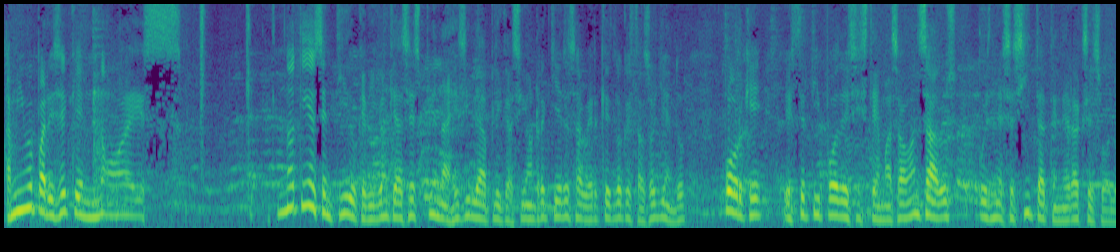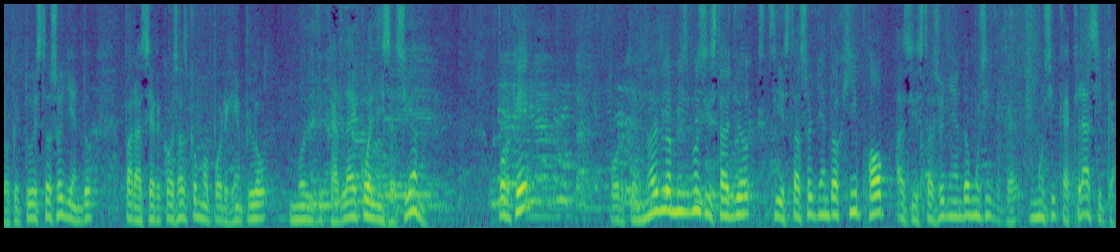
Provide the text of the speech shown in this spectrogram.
A mí me parece que no es no tiene sentido que digan que hace espionaje si la aplicación requiere saber qué es lo que estás oyendo, porque este tipo de sistemas avanzados pues necesita tener acceso a lo que tú estás oyendo para hacer cosas como por ejemplo modificar la ecualización. ¿Por qué? Porque no es lo mismo si estás, yo, si estás oyendo hip hop a si estás oyendo música, música clásica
